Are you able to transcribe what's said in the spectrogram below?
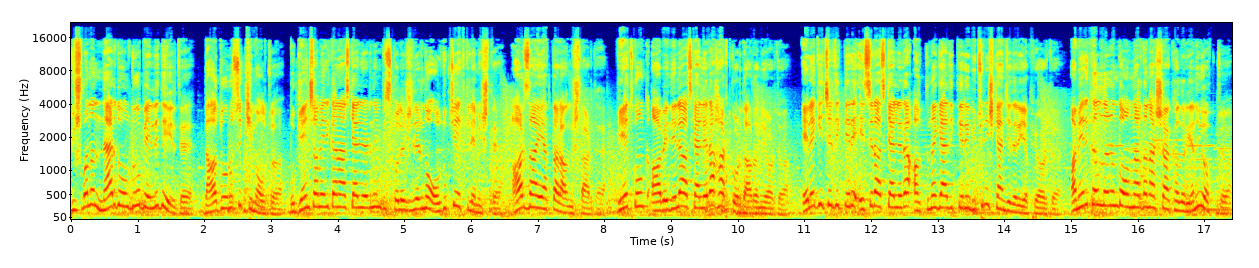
Düşmanın nerede olduğu belli değildi. Daha doğrusu kim oldu? Bu genç Amerikan askerlerinin psikolojilerini oldukça etkilemişti. Ağır zayiatlar almışlardı. Vietcong ABD'li askerlere hardcore davranıyordu. Ele geçirdikleri esir askerlere aklına geldikleri bütün işkenceleri yapıyordu. Amerikalıların da onlardan aşağı kalır yanı yoktu.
